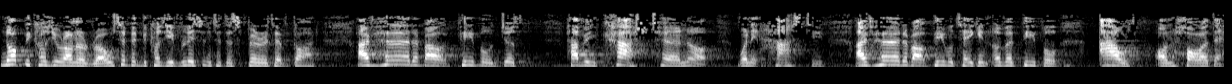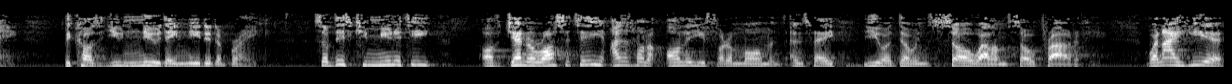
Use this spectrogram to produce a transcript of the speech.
Not because you're on a rota, but because you've listened to the Spirit of God. I've heard about people just having cash turn up when it has to. I've heard about people taking other people out on holiday because you knew they needed a break. So this community of generosity, I just want to honor you for a moment and say, you are doing so well. I'm so proud of you. When I hear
